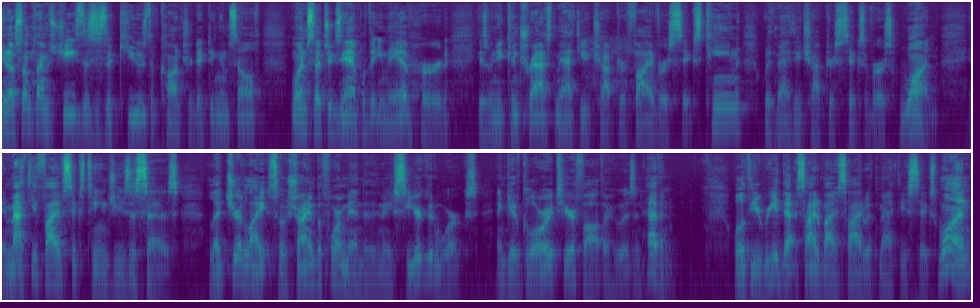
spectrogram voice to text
You know, sometimes Jesus is accused of contradicting himself. One such example that you may have heard is when you contrast Matthew chapter 5 verse 16 with Matthew chapter 6 verse 1. In Matthew 5:16 Jesus says, "Let your light so shine before men that they may see your good works and give glory to your Father who is in heaven." Well, if you read that side by side with Matthew 6 1,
